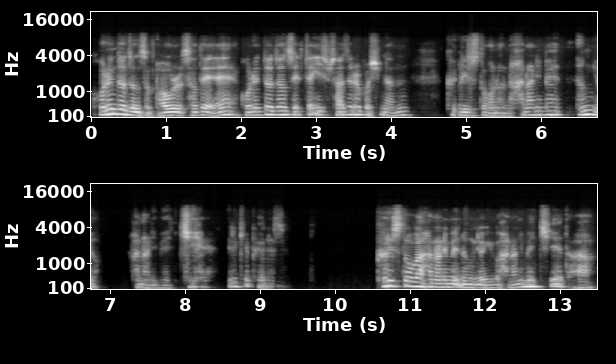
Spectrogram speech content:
고린도전서 바울 사도의 고린도전서 1장 24절을 보시면 그리스도는 하나님의 능력, 하나님의 지혜 이렇게 표현했어요. 그리스도가 하나님의 능력이고 하나님의 지혜다.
